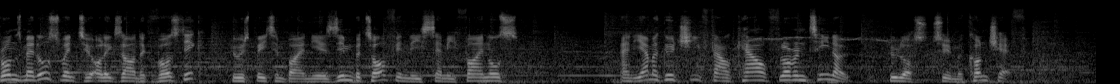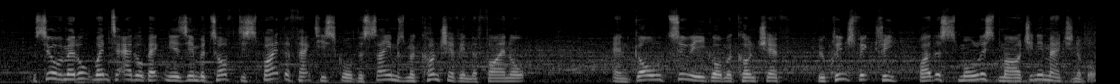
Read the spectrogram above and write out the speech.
bronze medals went to Alexander Gvozdyk, who was beaten by Niyazymbetov in the semi-finals, and Yamaguchi Falcão Florentino, who lost to Mekhontsev. The silver medal went to Adilbek Niyazymbetov despite the fact he scored the same as Mekhontsev in the final, and gold to Igor Mekhontsev, who clinched victory by the smallest margin imaginable.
